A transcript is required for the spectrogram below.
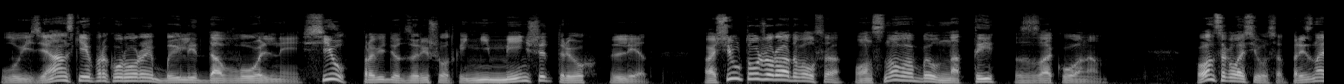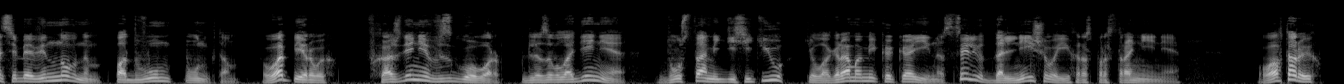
Луизианские прокуроры были довольны. Сил проведет за решеткой не меньше трех лет. А Сил тоже радовался. Он снова был на «ты» с законом. Он согласился признать себя виновным по двум пунктам. Во-первых, вхождение в сговор для завладения 210 килограммами кокаина с целью дальнейшего их распространения. Во-вторых,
